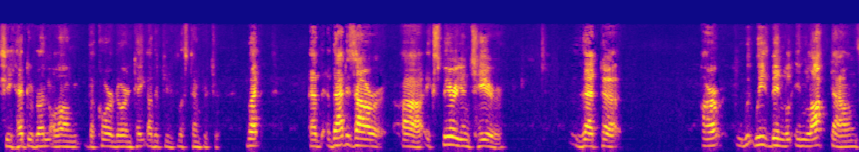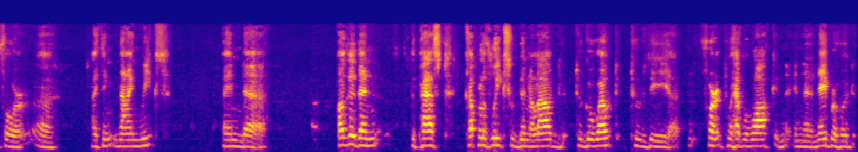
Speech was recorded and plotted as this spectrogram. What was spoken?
she had to run along the corridor and take other people's temperature. But uh, that is our uh, experience here that uh, our, we've been in lockdown for, uh, I think, nine weeks. And uh, other than the past couple of weeks, we've been allowed to go out to the, uh, for to have a walk in, in the neighborhood.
